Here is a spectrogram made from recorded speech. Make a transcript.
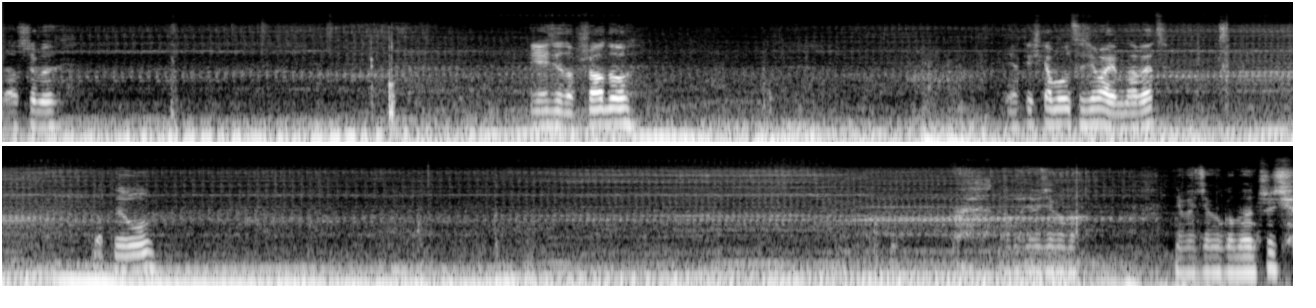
Zobaczymy. Jedzie do przodu. Jakieś hamulce działają nawet. Do tyłu. Dobra, nie będziemy go, nie będziemy go męczyć.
